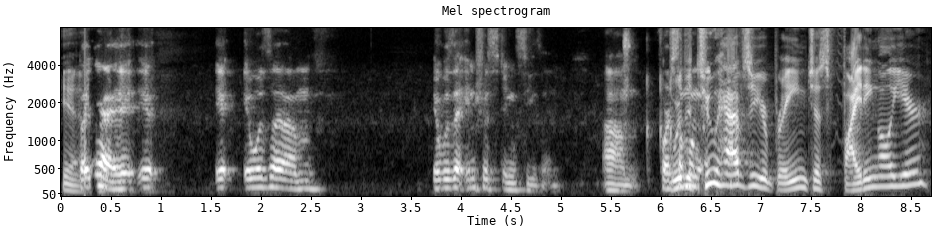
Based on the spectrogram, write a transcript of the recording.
yeah. But yeah, it, it, it it was um it was an interesting season. Um, for were the two halves of your brain just fighting all year?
